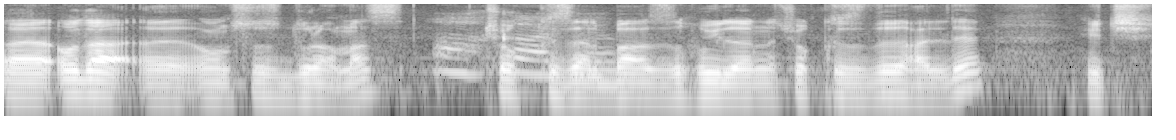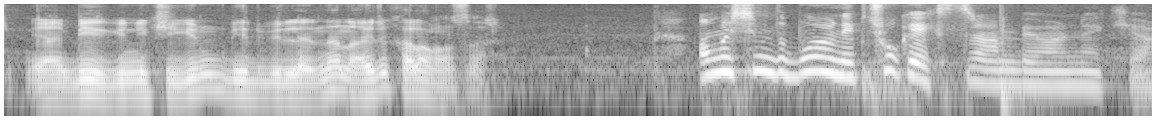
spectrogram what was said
e, o da e, onsuz duramaz. Ah, çok kızar bazı huylarına çok kızdığı halde hiç yani bir gün iki gün birbirlerinden ayrı kalamazlar. ama şimdi bu örnek çok ekstrem bir örnek ya.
